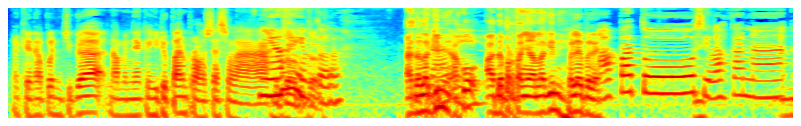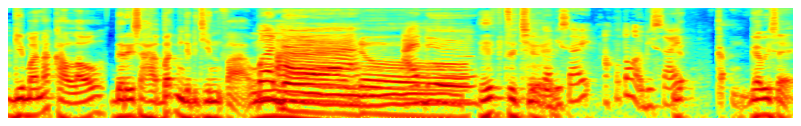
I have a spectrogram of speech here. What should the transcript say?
bagaimanapun juga namanya kehidupan proses lah Iya, Betul, iya, betul. betul. Ada lagi nih, Sekali. aku ada pertanyaan lagi nih. boleh boleh apa tuh silahkan nak Gimana kalau dari sahabat menjadi cinta? Hmm, Wadah. Aduh. aduh Itu cuy. nggak bisa aku tuh nggak bisa I. Nggak bisa ya?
